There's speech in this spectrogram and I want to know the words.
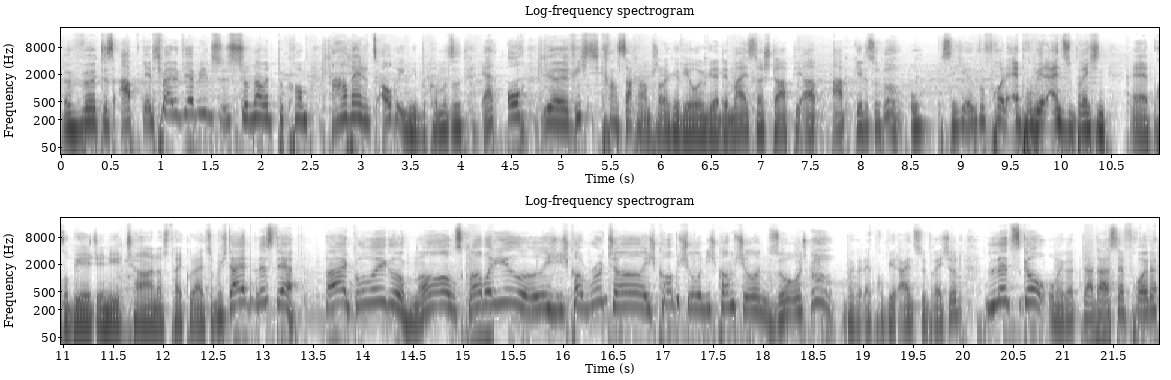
wird es abgehen. Ich meine, wir haben ihn schon damit bekommen, aber er hat uns auch irgendwie bekommen. Also, er hat auch äh, richtig krass Sachen am Start. Okay, wir holen wieder den Meisterstab hier ab. Ab geht es. Und, oh, ist er hier irgendwo vorne? Er probiert einzubrechen. Er probiert in die Thanos Tycoon einzubrechen. Da hinten ist der. Hi, Kollege. Na, alles klar bei dir? Ich, ich komm runter. Ich komm schon, ich komm schon. So und, oh mein Gott, er probiert einzubrechen. Und let's go. Oh mein Gott, da, da ist der, Freude.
